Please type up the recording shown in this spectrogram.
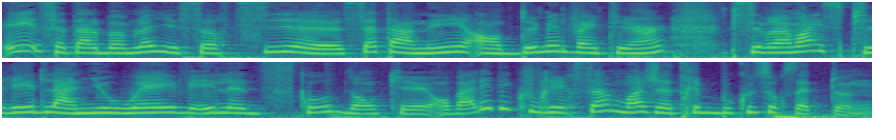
et cet album-là, il est sorti euh, cette année en 2021. Puis c'est vraiment inspiré de la new wave et le disco. Donc euh, on va aller découvrir ça. Moi, je tripe beaucoup sur cette tune.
